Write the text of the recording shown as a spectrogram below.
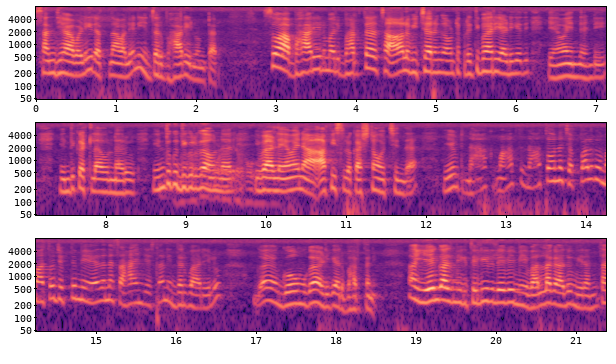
సంధ్యావళి రత్నావళి అని ఇద్దరు భార్యలు ఉంటారు సో ఆ భార్యను మరి భర్త చాలా విచారంగా ఉంటే ప్రతి భార్య అడిగేది ఏమైందండి? ఎందుకు అట్లా ఉన్నారు? ఎందుకు దిగులుగా ఉన్నారు? ఇవాళ ఏమైనా ఆఫీసులో కష్టం వచ్చిందా? ఏమిటి? నాకు మాతో నాతోనే చెప్పాలి కదా మాతో చెప్తే మేము ఏదైనా సహాయం చేస్తాను ఇద్దరు భార్యలు గోముగా అడిగారు భర్తని. "ఆ, ఏం కాదు మీకు తెలియదు లేవే మీ వల్ల కాదు మీరంతా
